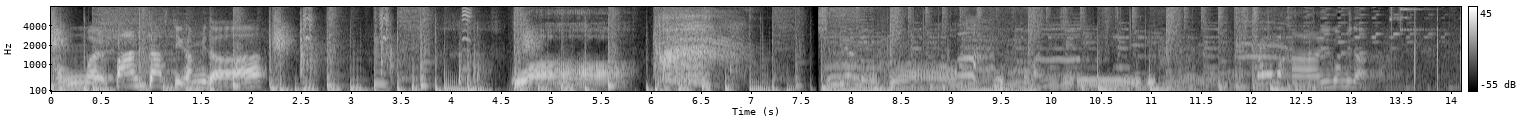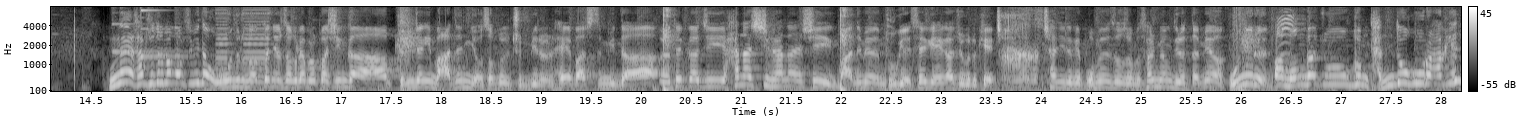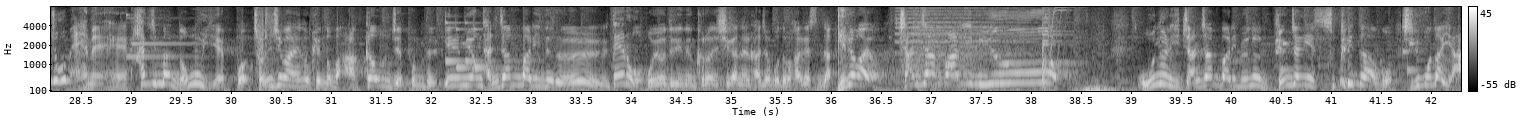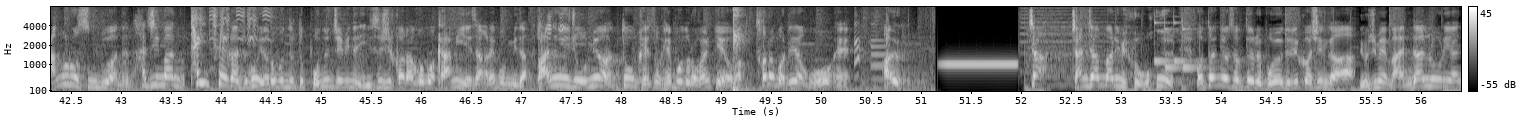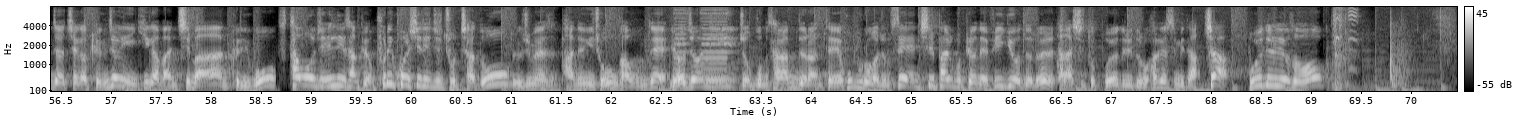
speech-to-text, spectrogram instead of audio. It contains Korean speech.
정말 fantastic합니다. 와. 네, 삼촌들 반갑습니다. 오늘은 어떤 녀석을 해볼 것인가? 굉장히 많은 녀석을 준비를 해봤습니다. 여태까지 하나씩 하나씩 많으면 두 개, 세 개 해가지고 이렇게 천천히 이렇게 보면서 좀 설명드렸다면 오늘은 아, 뭔가 조금 단독으로 하기엔 조금 애매해. 하지만 너무 예뻐. 전시만 해놓기엔 너무 아까운 제품들, 일명 잔잔바리들을 떼로 보여드리는 그런 시간을 가져보도록 하겠습니다. 이름하여 잔잔바리 뷰! 오늘 이 잔잔바리뷰는 굉장히 스피드하고 질보다 양으로 승부하는 하지만 타이트해가지고 여러분들도 보는 재미는 있으실 거라고 뭐 감히 예상을 해봅니다. 반응이 좋으면 또 계속 해보도록 할게요. 막 털어버리려고. 예. 아유. 자, 잔잔바리뷰 오늘 어떤 녀석들을 보여드릴 것인가 요즘에 만달로리안 자체가 굉장히 인기가 많지만 그리고 스타워즈 1, 2, 3편 프리퀄 시리즈조차도 요즘에 반응이 좋은 가운데 여전히 조금 사람들한테 호불호가 좀 센 7, 8, 9편의 피규어들을 하나씩 또 보여드리도록 하겠습니다. 자, 보여드릴 녀석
